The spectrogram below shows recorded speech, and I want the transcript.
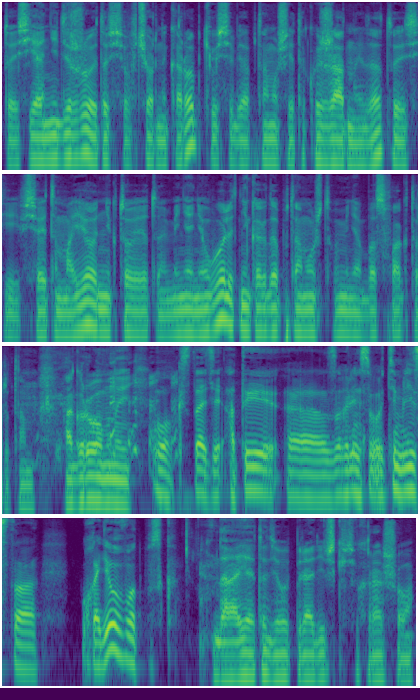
То есть я не держу это все в черной коробке у себя, потому что я такой жадный, да, то есть и все это мое, никто это меня не уволит никогда, потому что у меня бас-фактор там огромный. О, кстати, а ты э, за время своего темлиства уходил в отпуск? Да, я это делаю периодически, все хорошо.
